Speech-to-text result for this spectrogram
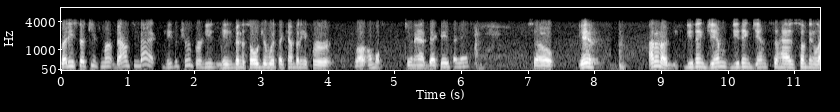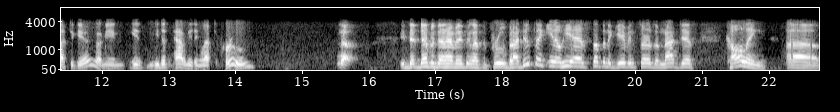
but he still keeps bouncing back. He's a trooper. He's he's been a soldier with the company for well almost two and a half decades, I guess. So Yeah, I don't know. Do you think Jim? Do you think Jim still has something left to give? I mean, he's he doesn't have anything left to prove. No, he definitely doesn't have anything left to prove. But I do think you know he has something to give in terms of not just calling uh,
